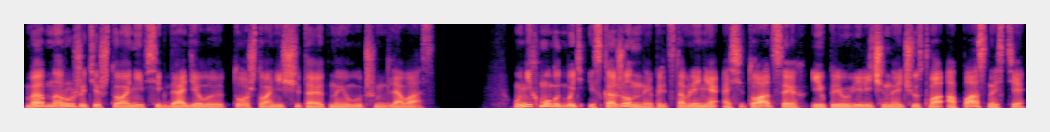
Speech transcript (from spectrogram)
вы обнаружите, что они всегда делают то, что они считают наилучшим для вас. У них могут быть искаженные представления о ситуациях и преувеличенное чувство опасности,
